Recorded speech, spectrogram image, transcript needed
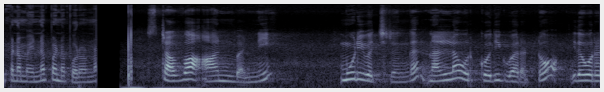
இப்போ நம்ம என்ன பண்ண போகிறோம்னா ஸ்டவ்வை ஆன் பண்ணி மூடி வச்சுருங்க. நல்லா ஒரு கொதி வரட்டும். இதை ஒரு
